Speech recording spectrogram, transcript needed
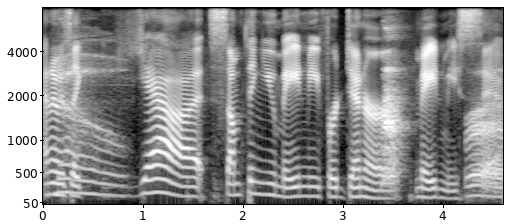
And I was No. like, "Yeah, something you made me for dinner made me sick."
